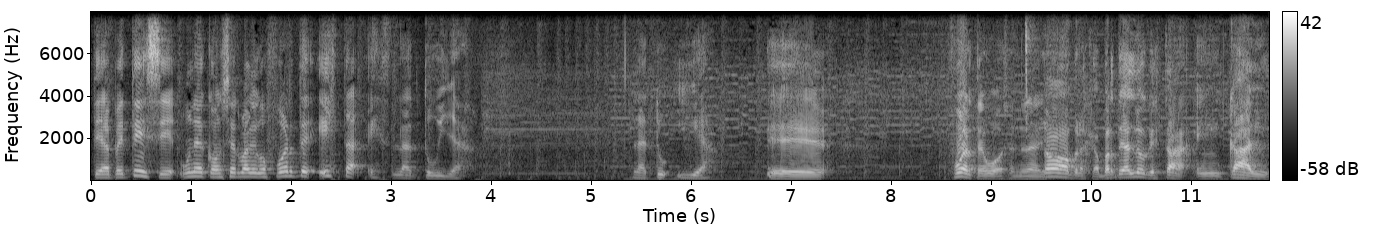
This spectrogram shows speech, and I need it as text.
te apetece una conserva algo fuerte, esta es la tuya. La tuya. Eh, Fuerte el huevo centenario. no, pero es que aparte de algo que está en cal,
